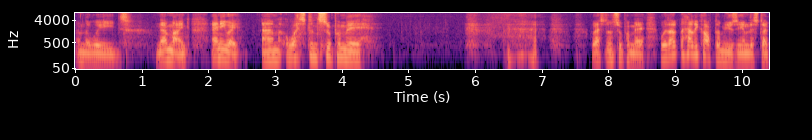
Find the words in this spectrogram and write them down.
And the weeds. Never mind. Anyway, um, Weston-super-Mare. Weston-super-Mare. Without the helicopter museum this time,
